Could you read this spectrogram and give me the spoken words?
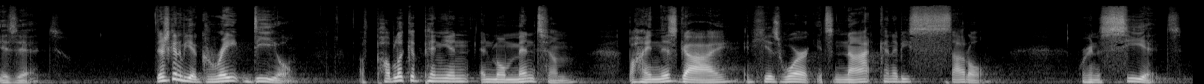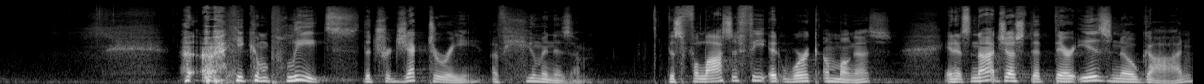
is it. There's going to be a great deal of public opinion and momentum behind this guy and his work. It's not going to be subtle. We're going to see it. he completes the trajectory of humanism. This philosophy at work among us and it's not just that there is no God,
